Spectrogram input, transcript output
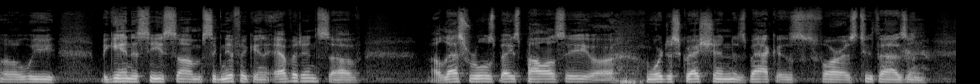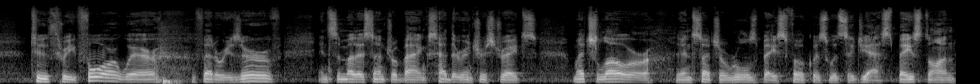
uh, we began to see some significant evidence of a less rules based policy or more discretion as back as far as 2002, 3, 4, where the Federal Reserve and some other central banks had their interest rates much lower than such a rules based focus would suggest, based on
